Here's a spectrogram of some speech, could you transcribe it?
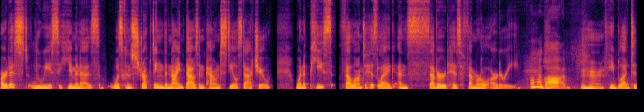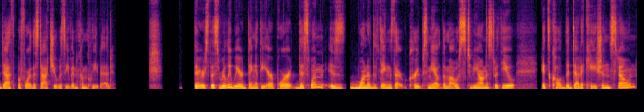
Artist Luis Jimenez was constructing the 9,000 pound steel statue when a piece fell onto his leg and severed his femoral artery. Oh my God. Mm-hmm. He bled to death before the statue was even completed. There's this really weird thing at the airport. This one is one of the things that creeps me out the most, to be honest with you. It's called the Dedication Stone.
